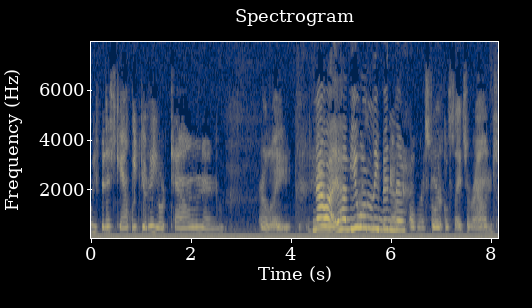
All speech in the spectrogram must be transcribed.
we finished camp, we'd go to Yorktown and, or, like, Now, uh, have you only been there? All the historical sites around.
